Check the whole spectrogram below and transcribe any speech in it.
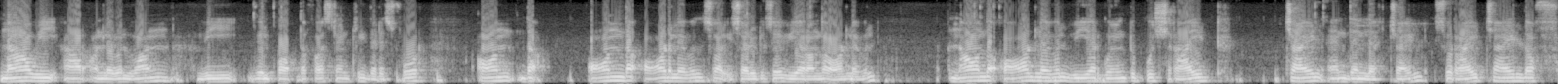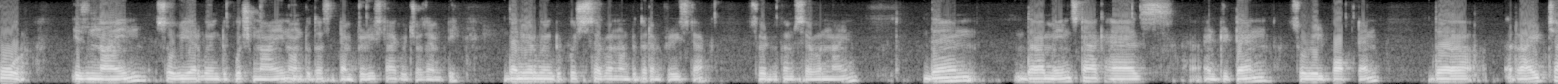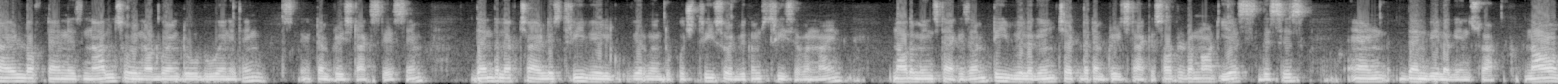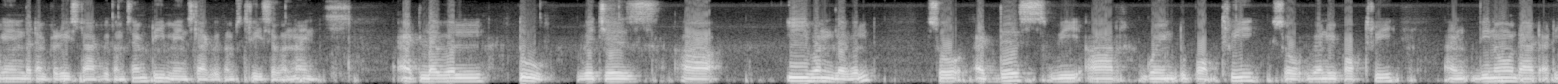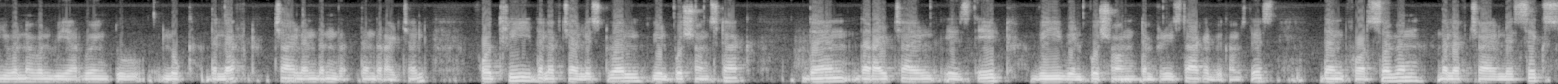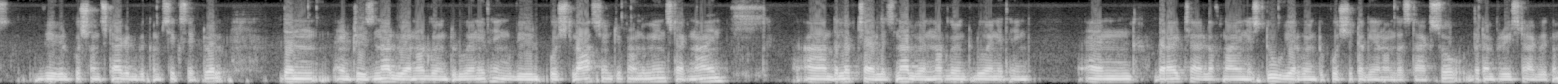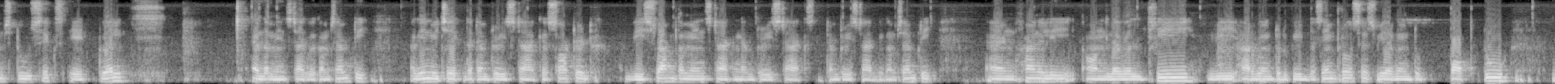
Now we are on level 1 we will pop the first entry that is 4 on the on the odd level. Sorry sorry to say we are on the odd level. Now on the odd level we are going to push right child and then left child. So right child of 4 is 9 so we are going to push 9 onto the temporary stack which was empty. Then we are going to push 7 onto the temporary stack so it becomes 7 9 then the main stack has entry 10 so we'll pop 10 the right child of 10 is null so we're not going to do anything. Temporary stack stays same. Then the left child is 3 we will we are going to push 3 so it becomes 379 now the main stack is empty we'll again check the temporary stack is sorted or not. Yes this is. And then we'll again swap. Now again the temporary stack becomes empty main stack becomes 379 at level 2 which is uh, even level. So at this we are going to pop 3 so when we pop 3 and we know that at even level we are going to look the left child and then the, then the right child. For 3 the left child is 12 we'll push on stack. Then the right child is 8 we will push on temporary stack. It becomes this. Then for 7 the left child is 6 we will push on stack. It becomes 6 8 12 then entry is null. We are not going to do anything. We will push last entry from the main stack 9 uh, the left child is null. We are not going to do anything. And the right child of 9 is 2 we are going to push it again on the stack. So the temporary stack becomes 2 6 8 12 and the main stack becomes empty. Again we check the temporary stack is sorted. We swap the main stack and temporary stacks temporary stack becomes empty. And finally on level 3 we are going to repeat the same process. We are going to pop 2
